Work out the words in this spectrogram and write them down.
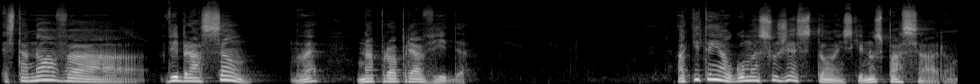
esta nova vibração, não é, na própria vida. Aqui tem algumas sugestões que nos passaram.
